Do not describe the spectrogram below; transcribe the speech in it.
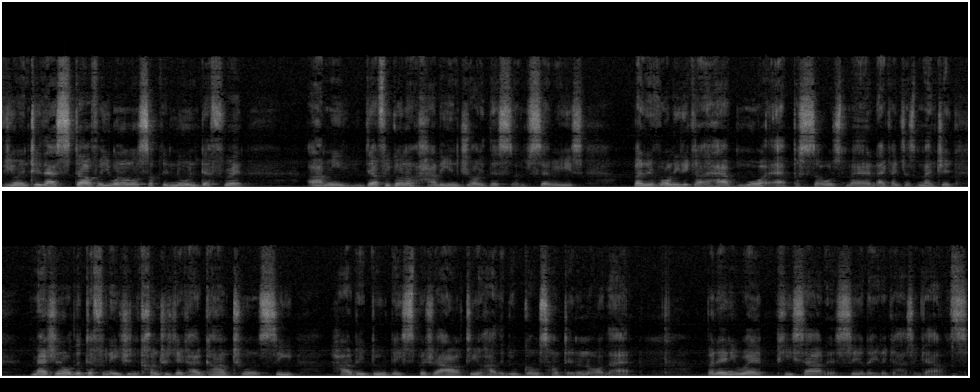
if you're into that stuff or you want to learn something new and different, I mean, you're definitely gonna highly enjoy this um, series. But if only they could have more episodes, man. Like I just mentioned, imagine all the different Asian countries they could have gone to and see how they do their spirituality how they do ghost hunting and all that. But anyway, peace out and see you later, guys and gals.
